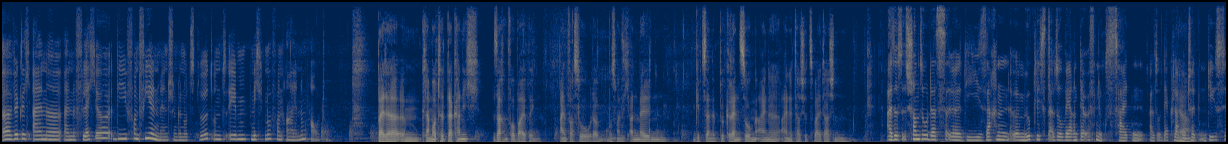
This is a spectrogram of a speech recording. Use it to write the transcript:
äh, wirklich eine, eine Fläche, die von vielen Menschen genutzt wird und eben nicht nur von einem Auto. Bei der ähm, Klamotte, da kann ich Sachen vorbeibringen. Einfach so, oder muss man sich anmelden? Gibt es da eine Begrenzung, eine, eine Tasche, zwei Taschen? Also es ist schon so, dass äh, die Sachen äh, möglichst also während der Öffnungszeiten, also der Klamotte, ja. die ist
